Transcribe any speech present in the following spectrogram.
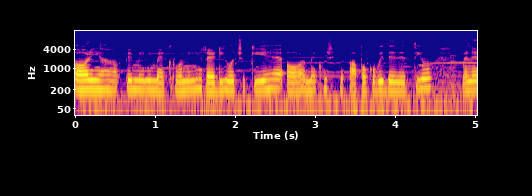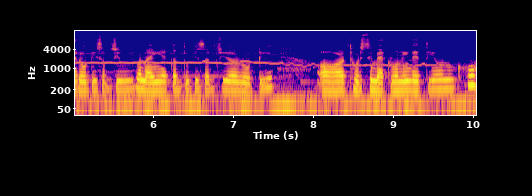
और यहाँ पे मेरी मैक्रोनी रेडी हो चुकी है और मैं खुशी के पापा को भी दे देती हूँ। मैंने रोटी सब्ज़ी भी बनाई है, कद्दू की सब्ज़ी और रोटी और थोड़ी सी मैक्रोनी देती हूँ उनको,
